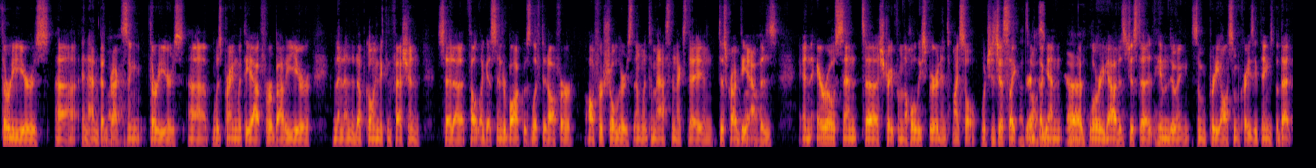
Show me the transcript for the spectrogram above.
30 years uh, and hadn't been wow. practicing 30 years. Uh, was praying with the app for about a year, and then ended up going to confession. Said uh, felt like a cinder block was lifted off her off her shoulders. Then went to mass the next day and described the wow. app as an arrow sent uh, straight from the Holy Spirit into my soul, which is just like awesome. again, yeah. uh, glory to God is just a, him doing some pretty awesome, crazy things. But that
